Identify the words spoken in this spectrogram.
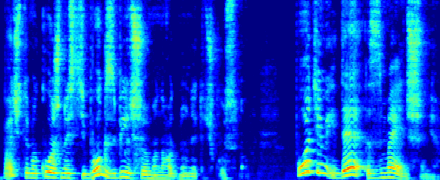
Бачите, ми кожний стібок збільшуємо на одну ниточку основи. Потім йде зменшення.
